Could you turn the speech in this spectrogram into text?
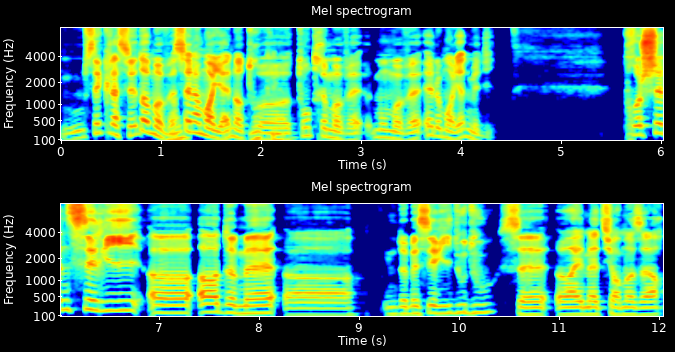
Mm, C'est classé dans mauvais, Ouais. c'est la moyenne entre Ok. euh, ton très mauvais, mon mauvais et le moyen de Mehdi. Prochaine série, euh, oh, de mes, euh, une de mes séries doudou, c'est How I Met Your Mother.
